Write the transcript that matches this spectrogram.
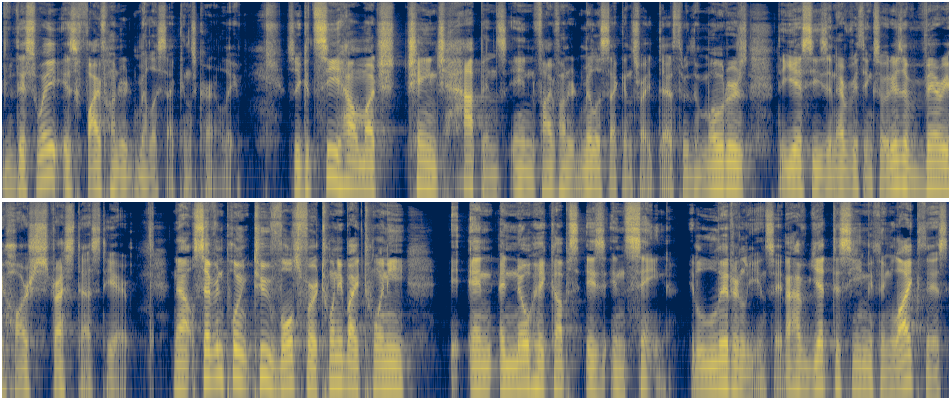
this way is 500 milliseconds currently. So you could see how much change happens in 500 milliseconds right there through the motors, the ESCs and everything. So it is a very harsh stress test here. Now 7.2 volts for a 20 by 20 and, and no hiccups is insane. Literally insane. I have yet to see anything like this.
